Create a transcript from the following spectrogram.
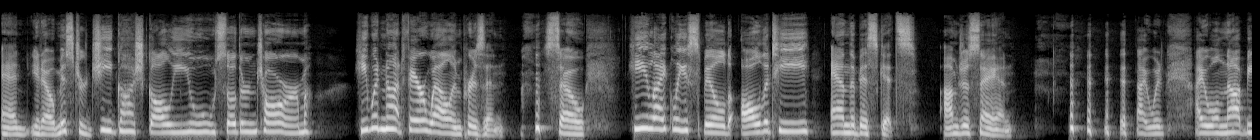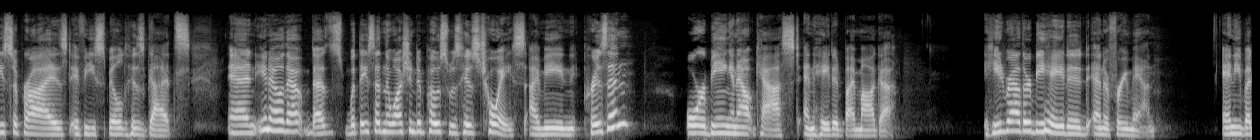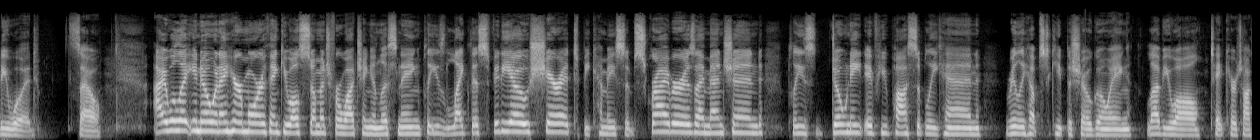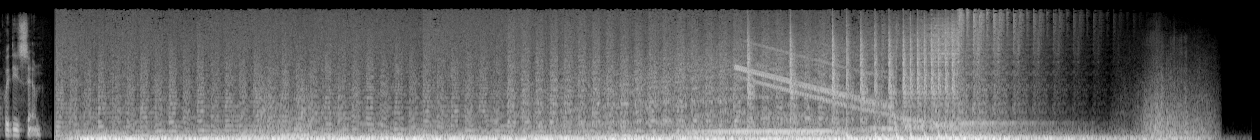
And, you know, Mr. G. Gosh golly, you Southern charm, he would not fare well in prison. so he likely spilled all the tea and the biscuits. I'm just saying. I would I will not be surprised if he spilled his guts. And you know that that's what they said in the Washington Post was his choice. I mean, prison or being an outcast and hated by MAGA. He'd rather be hated and a free man. Anybody would. So, I will let you know when I hear more. Thank you all so much for watching and listening. Please like this video, share it, become a subscriber, as I mentioned. Please donate if you possibly can. Really helps to keep the show going. Love you all. Take care. Talk with you soon.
